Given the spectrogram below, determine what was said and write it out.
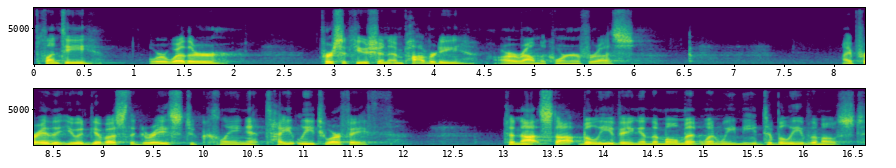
plenty, or whether persecution and poverty are around the corner for us, I pray that you would give us the grace to cling tightly to our faith to not stop believing in the moment when we need to believe the most.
